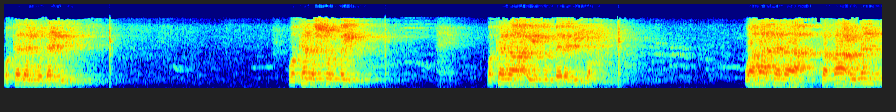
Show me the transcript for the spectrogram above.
وكذا المدرس وكذا الشرطي وكذا رئيس البلدية. وهكذا تصاعدا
